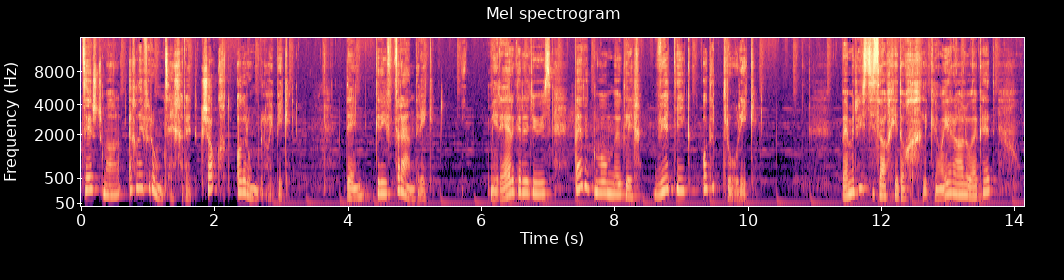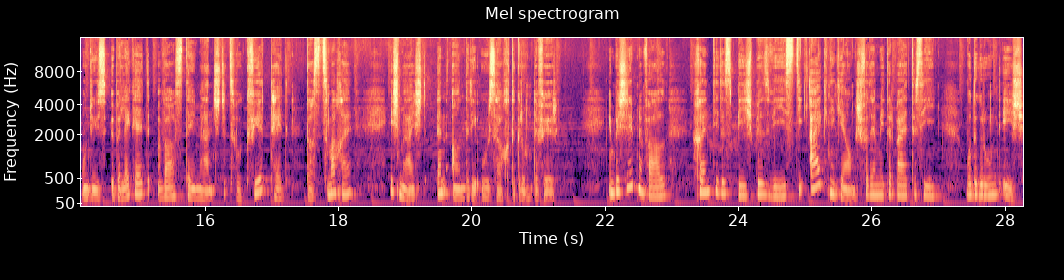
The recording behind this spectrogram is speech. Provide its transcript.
zuerst mal ein bisschen verunsichert, geschockt oder ungläubig. Dann greift Veränderung. Wir ärgern uns, werden womöglich wütig oder traurig. Wenn wir uns die Sache jedoch ein bisschen genauer anschauen und uns überlegen, was den Menschen dazu geführt hat, das zu machen, ist meist eine andere Ursache der Grund dafür. Im beschriebenen Fall könnte das beispielsweise die eigene Angst der Mitarbeiter sein, wo der Grund ist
